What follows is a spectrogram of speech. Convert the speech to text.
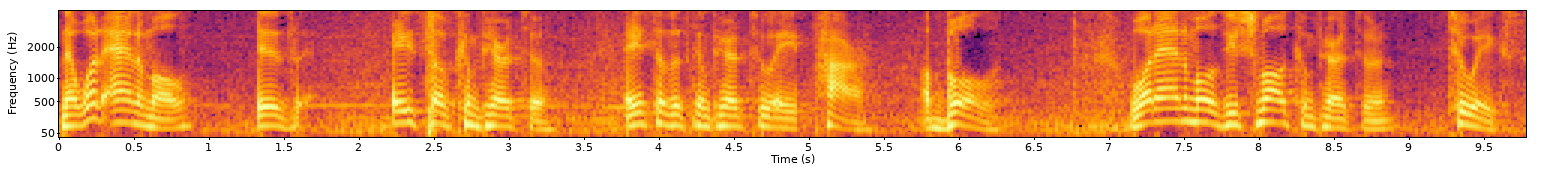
Now what animal is Esav compared to? Esav is compared to a par, a bull. What animal is Yishmael compared to? Two weeks.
